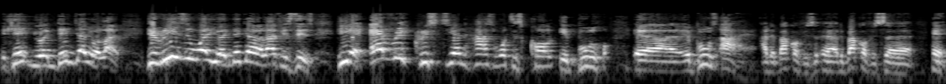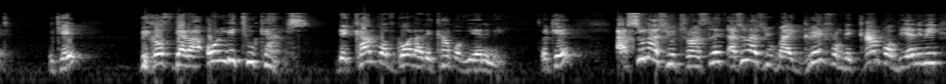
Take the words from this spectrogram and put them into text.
Okay, you endanger your life. The reason why you endanger your life is this: here, every Christian has what is called a bull, uh, a bull's eye at the back of his uh, at the back of his uh, head. Okay, because there are only two camps: the camp of God and the camp of the enemy. Okay, as soon as you translate, as soon as you migrate from the camp of the enemy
